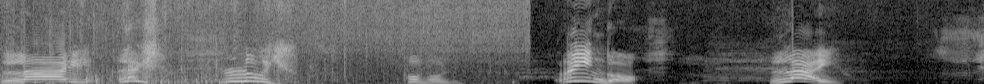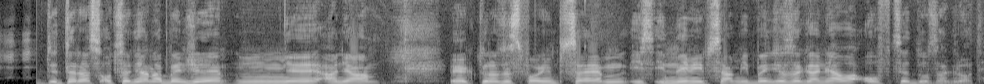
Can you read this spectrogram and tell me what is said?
Laj, laj, luj. Powoli. Ringo! Laj! Teraz oceniana będzie mm, e, Ania, e, która ze swoim psem i z innymi psami będzie zaganiała owce do zagrody.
